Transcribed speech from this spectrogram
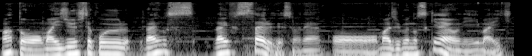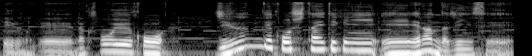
あと、まあ、移住してこういうライフス、ライフスタイルですよね。こう、まあ、自分の好きなように今生きているので、なんかそういうこう、自分でこう主体的に選んだ人生、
